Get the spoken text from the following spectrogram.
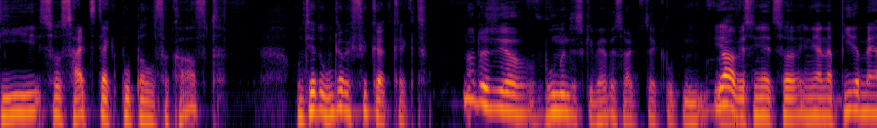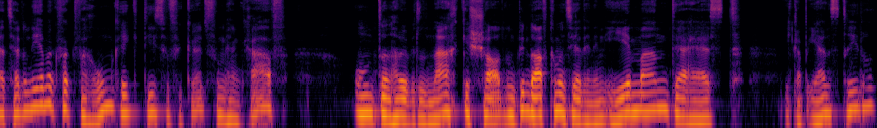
die so Salzteigpuppel verkauft. Und die hat unglaublich viel Geld gekriegt. Na, das ist ja boomendes Gewerbe, Salzteigpuppen. Ja, wir sind jetzt so in einer Biedermeierzeit. Und ich habe mir gefragt, warum kriegt die so viel Geld vom Herrn Graf? Und dann habe ich ein bisschen nachgeschaut und bin draufgekommen, sie hat einen Ehemann, der heißt ich glaube Ernst Riedl,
